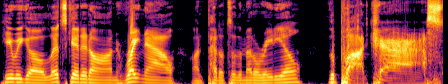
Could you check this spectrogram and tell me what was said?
Here we go. Let's get it on right now on Pedal to the Metal Radio, the podcast.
